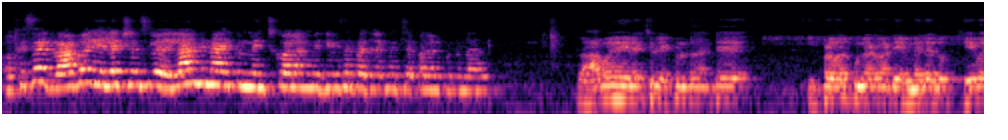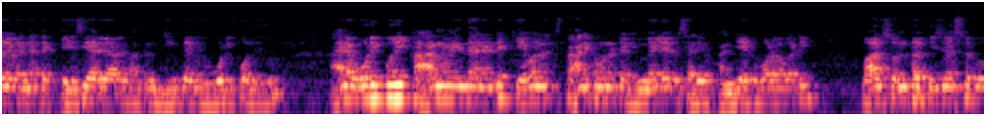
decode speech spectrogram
ఓకే సార్ రాబోయే ఎలక్షన్స్లో ఎలాంటి నాయకుడిని ఎంచుకోవాలని మీ డివిజన్ ప్రజలకు మీరు చెప్పాలనుకుంటున్నారు? రాబోయే ఎలక్షన్ ఎట్లుంటుందంటే ఇప్పటి వరకు ఉన్నటువంటి ఎమ్మెల్యేలు కేవలం ఏంటంటే కేసీఆర్ గారు మాత్రం జీవితం మీద ఓడిపోలేదు. ఆయన ఓడిపోయి కారణం ఏంటి అని అంటే కేవలం స్థానికంగా ఉన్నటువంటి ఎమ్మెల్యేలు సరిగా పనిచేయకపోవడం ఒకటి వాళ్ళ సొంత బిజినెస్లకు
